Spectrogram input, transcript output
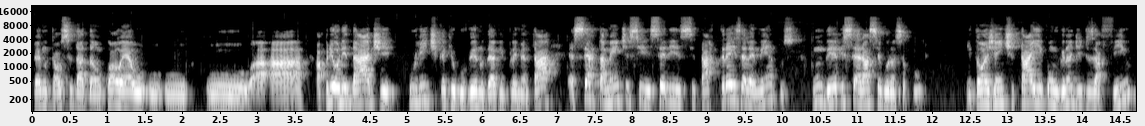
perguntar ao cidadão qual é o, o, o, a, a, prioridade política que o governo deve implementar, é certamente se, se ele citar três elementos, um deles será a segurança pública. Então a gente está aí com um grande desafio.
